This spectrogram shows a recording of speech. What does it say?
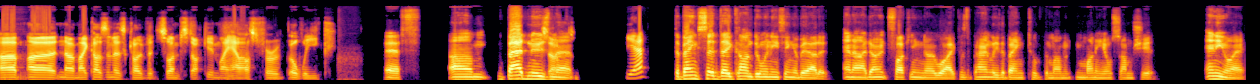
Um, uh, no, my cousin has COVID, so I'm stuck in my house for a week. F. Um, bad news, Sucks. man. Yeah? The bank said they can't do anything about it, and I don't fucking know why. Because apparently the bank took the money or some shit. Anyway,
